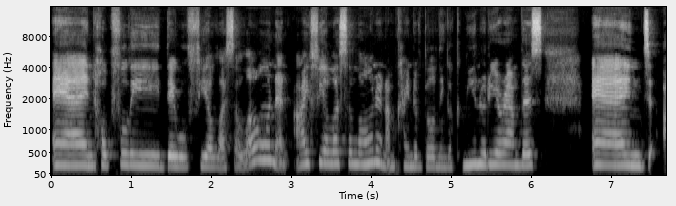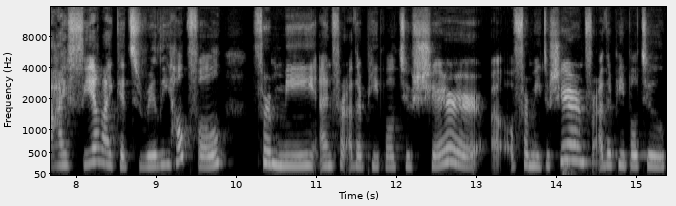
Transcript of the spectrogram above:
And hopefully they will feel less alone. And I feel less alone and I'm kind of building a community around this. And I feel like it's really helpful for me and for other people to share uh, for me to share and for other people to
